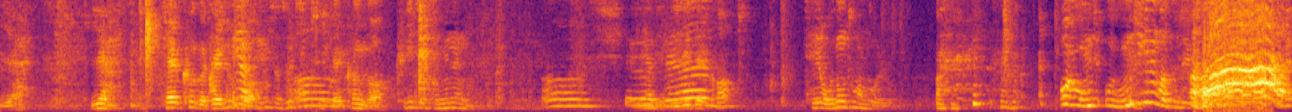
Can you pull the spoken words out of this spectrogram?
yes. Yes. 제일 큰 거, 제일 큰 이래야 거. 재밌어 솔직히. 제일 큰 거. 그게 제일 재밌는 거. 어 이게 제일 커? 제일 오동통한 걸로. 어 이거 움직 어, 움직이는 것 같은데 이거. 아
